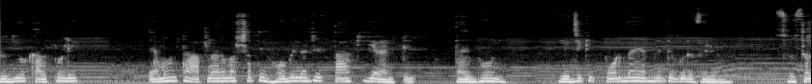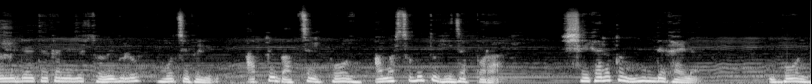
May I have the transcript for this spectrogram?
যদিও কাল্পনিক, এমনটা আপনার আমার সাথে হবে না যে তা কি গ্যারান্টি তাই বোন, নিজেকে পর্দায় আবৃত করে ফেলেন। সোশ্যাল মিডিয়ায় থাকা নিজের ছবিগুলো মুছে ফেলি। আপনি ভাবছেন, বোন, আমার ছবি তো হিজাব পরা। সেখানে তো মুখ দেখায় না। বোন,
